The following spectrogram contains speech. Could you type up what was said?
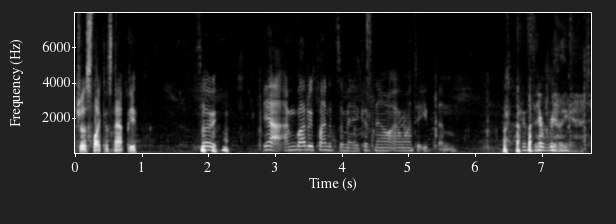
Just like a snap pea. So, yeah, I'm glad we planted so many because now I want to eat them because they're really good.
